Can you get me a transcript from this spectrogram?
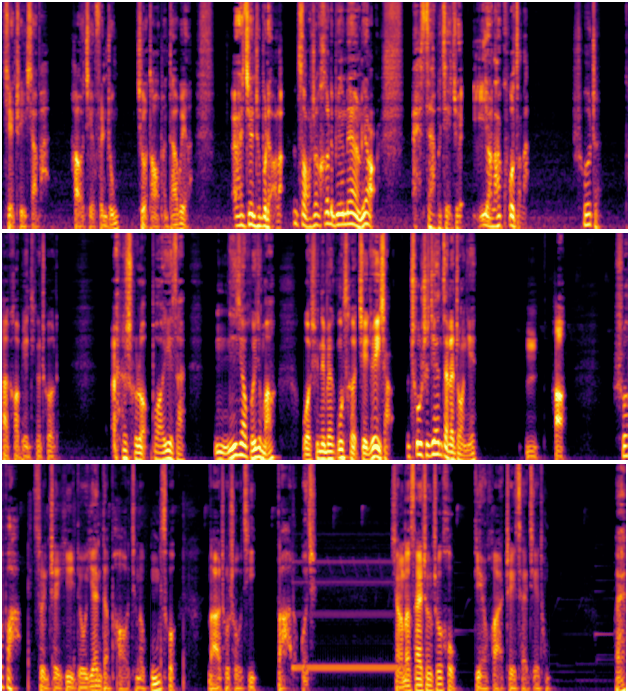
坚持一下吧，还有几分钟就到我们单位了。哎，坚持不了了，早上喝了冰凉饮料，哎，再不解决要拉裤子了。说着，他靠边停车了。叔叔，不好意思，您先回去忙，我去那边公厕解决一下，抽时间再来找您。嗯，好。说罢，孙志一溜烟的跑进了公厕，拿出手机打了过去。响了三声之后，电话这才接通。喂，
